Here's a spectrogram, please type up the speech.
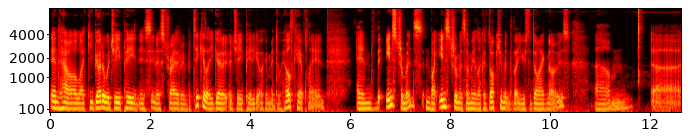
and how like you go to a GP in, in Australia in particular, you go to a GP to get like a mental health care plan, and the instruments, and by instruments I mean like a document that they use to diagnose, um, uh,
